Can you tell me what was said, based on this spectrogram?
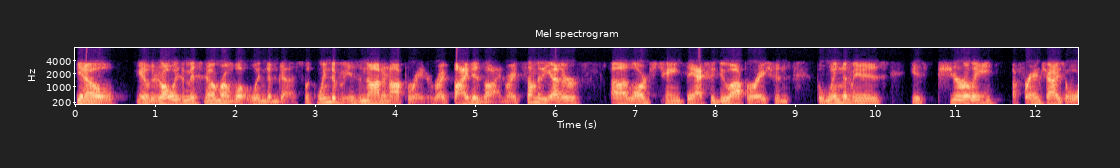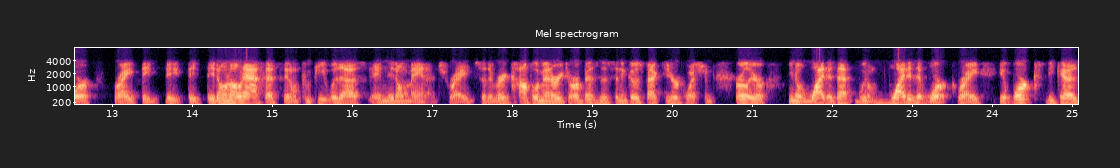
you know, you know, there's always a misnomer on what Wyndham does. Look, Wyndham is not an operator, right, by design, right? Some of the other uh, large chains they actually do operations, but Wyndham is is purely a franchisor, right? They, they they they don't own assets, they don't compete with us, and they don't manage, right? So they're very complementary to our business, and it goes back to your question earlier you know, why does that, you know, why does it work, right? It works because,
